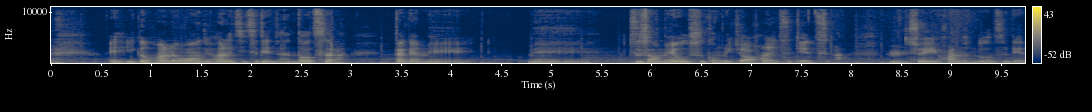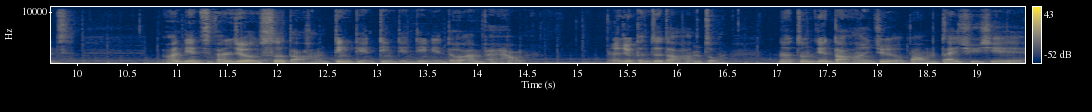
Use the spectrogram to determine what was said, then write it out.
哎，一共换了，我忘记换了几次电池，很多次了。大概每每至少每五十公里就要换一次电池了，嗯，所以换了很多次电池，换电池，反正就有设导航定点、定点、定点都有安排好，那就跟着导航走。那中间导航就有把我们带去一些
